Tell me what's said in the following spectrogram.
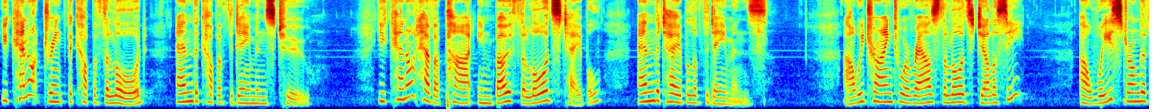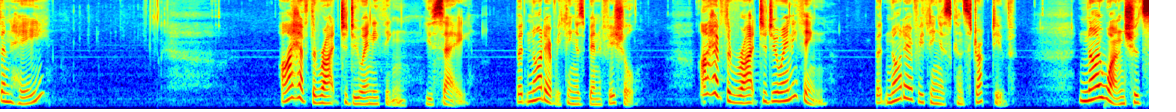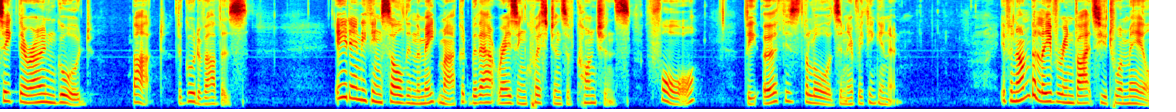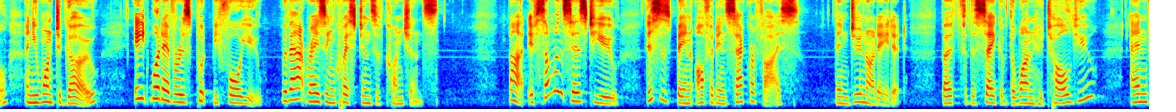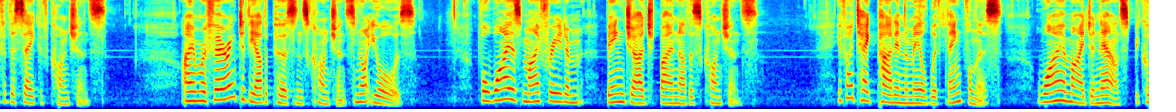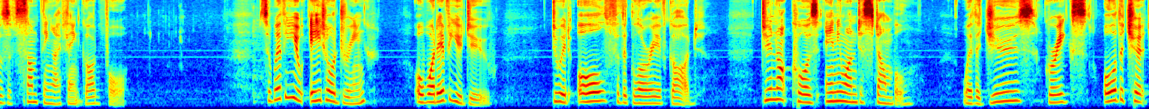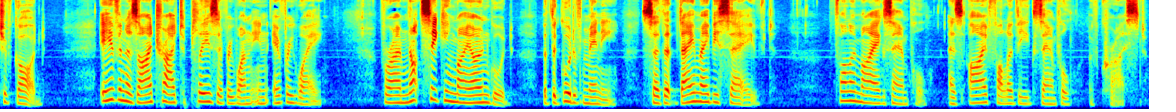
You cannot drink the cup of the Lord and the cup of the demons too. You cannot have a part in both the Lord's table and the table of the demons. Are we trying to arouse the Lord's jealousy? Are we stronger than He? I have the right to do anything, you say, but not everything is beneficial. I have the right to do anything, but not everything is constructive. No one should seek their own good, but the good of others. Eat anything sold in the meat market without raising questions of conscience, for the earth is the Lord's and everything in it. If an unbeliever invites you to a meal and you want to go, Eat whatever is put before you without raising questions of conscience. But if someone says to you, This has been offered in sacrifice, then do not eat it, both for the sake of the one who told you and for the sake of conscience. I am referring to the other person's conscience, not yours. For why is my freedom being judged by another's conscience? If I take part in the meal with thankfulness, why am I denounced because of something I thank God for? So, whether you eat or drink, or whatever you do, do it all for the glory of God. Do not cause anyone to stumble, whether Jews, Greeks, or the church of God, even as I try to please everyone in every way. For I am not seeking my own good, but the good of many, so that they may be saved. Follow my example as I follow the example of Christ.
